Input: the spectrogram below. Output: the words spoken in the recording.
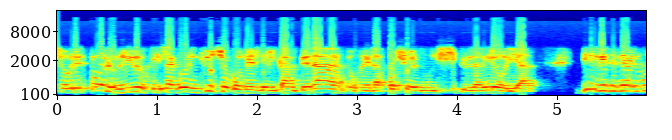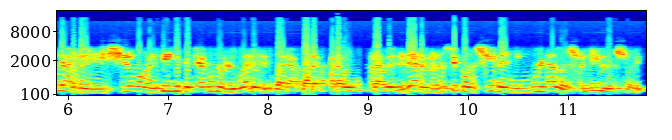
sobre todo los libros que sacó, incluso con el del campeonato, con el apoyo del municipio y la gloria, tiene que tener alguna reedición, tiene que tener algunos lugares para, para, para, para venderlos, no se consiguen en ningún lado esos libros hoy.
